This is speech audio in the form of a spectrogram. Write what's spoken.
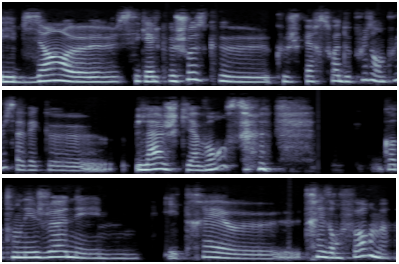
Eh bien, euh, c'est quelque chose que, que je perçois de plus en plus avec euh, l'âge qui avance. Quand on est jeune et, et très, très en forme,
